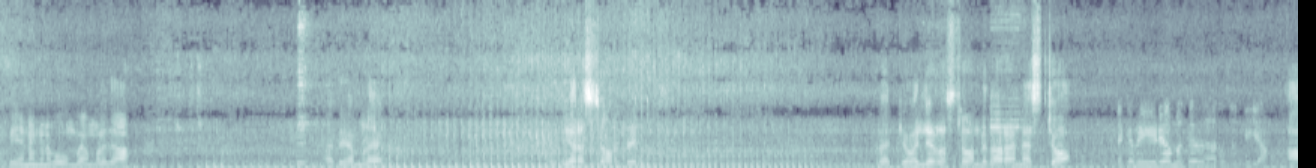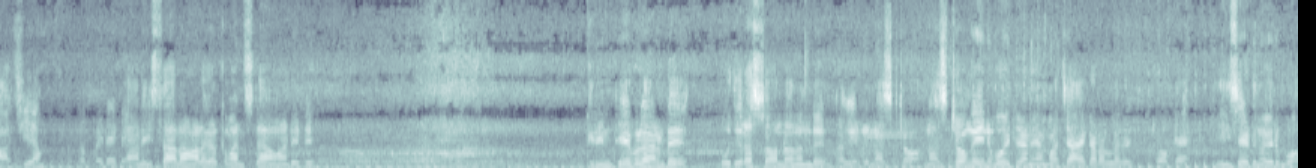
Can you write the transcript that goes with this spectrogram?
ഇത് ഞാൻ അങ്ങനെ പോകുമ്പോൾ നമ്മളിതാ അത് നമ്മളെ പുതിയ റെസ്റ്റോറന്റ് ഏറ്റവും വലിയ റെസ്റ്റോറന്റ് എന്ന് പറയാം നെസ്റ്റോ വീഡിയോ നമുക്ക് ആ ചെയ്യാം. ഞാൻ ഈ സ്ഥലം ആളുകൾക്ക് മനസ്സിലാവാൻ വേണ്ടിയിട്ട് ഗ്രീൻ ടേബിൾ ആണ്ട് പുതിയ റെസ്റ്റോറന്റ് വന്നിട്ടുണ്ട് അത് കഴിഞ്ഞിട്ട് നെസ്റ്റോ നെസ്റ്റോ കഴിഞ്ഞ് പോയിട്ടാണ് നമ്മളെ ചായക്കട ഉള്ളത്. ഓക്കെ ഈ സൈഡിൽ നിന്ന് വരുമ്പോൾ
